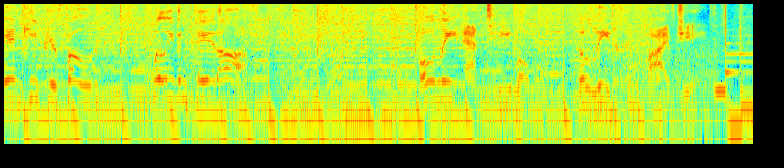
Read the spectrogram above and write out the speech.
and keep your phone. We'll even pay it off. Only at T-Mobile, the leader in 5G.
